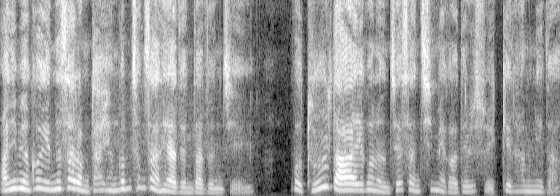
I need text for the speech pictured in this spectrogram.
아니면 거기 있는 사람 다 현금 청산해야 된다든지 둘다 이거는 재산 침해가 될 수 있긴 합니다.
